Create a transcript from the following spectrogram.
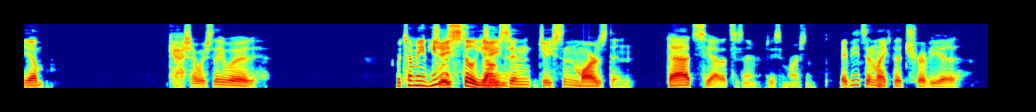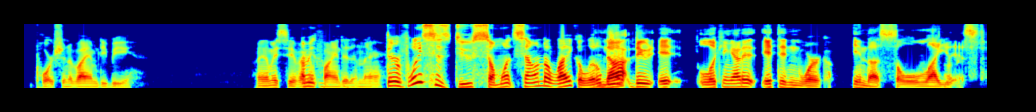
Yep. Gosh, I wish they would. Which I mean, he was still young. Jason Jason Marsden. That's yeah, that's his name, Jason Marsden. Maybe it's in like the trivia portion of IMDb. Wait, let me see if I, I mean- can find it in there. Their voices do somewhat sound alike a little Not, bit. dude. It looking at it, it didn't work in the slightest.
